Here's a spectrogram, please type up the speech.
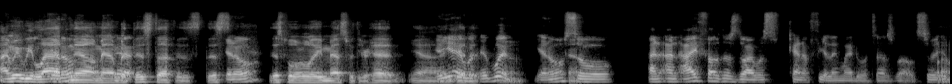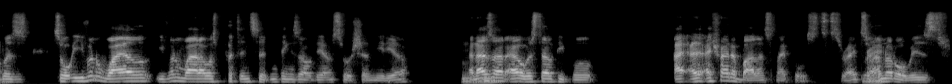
I mean, we laugh you know? now, man, yeah. but this stuff is this, you know, this will really mess with your head. Yeah. Yeah, it, it, it, would, you know, you know? Yeah. so and and I felt as though I was kind of feeling my daughter as well. So wow. it was so even while even while I was putting certain things out there on social media, Mm-hmm. And as what I always tell people. I, I, I, try to balance my posts, right? So right. I'm not always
